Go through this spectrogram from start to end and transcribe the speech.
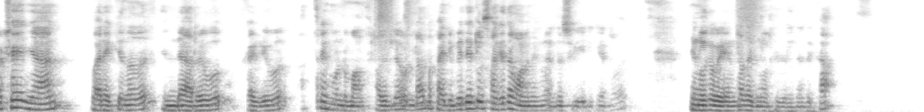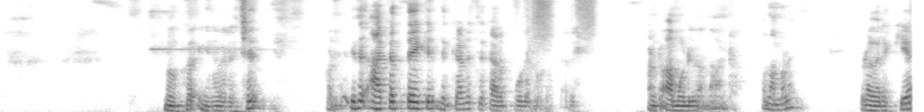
പക്ഷേ ഞാൻ വരയ്ക്കുന്നത് എന്റെ അറിവ് കഴിവ് അത്രയും കൊണ്ട് മാത്രം. അതിൽ ഉണ്ടാകുന്ന പരിമിതികൾ സഹിതമാണ് നിങ്ങൾ എന്നെ സ്വീകരിക്കേണ്ടത്. നിങ്ങൾക്ക് വേണ്ടത് നിങ്ങൾക്ക് ഇതിൽ നിന്നെടുക്കാം നമുക്ക് ഇങ്ങനെ വരച്ച്. ഇത് അകത്തേക്ക് നിൽക്കാണ്ട് ഇത്തിരി കറുപ്പ് കൂടെ കൊടുക്കുക അതെ കണ്ടോ? ആ മുടി വന്നാണ്ടോ അപ്പോൾ നമ്മൾ ഇവിടെ വരയ്ക്കുക.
